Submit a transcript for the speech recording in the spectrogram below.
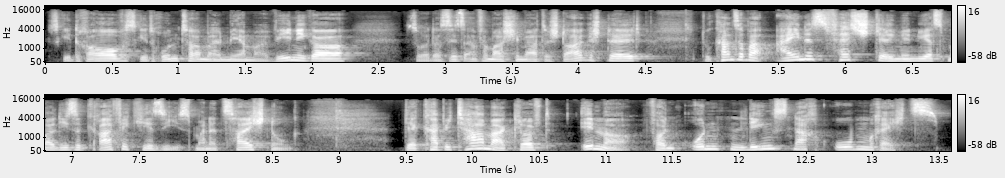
Es geht rauf, es geht runter, mal mehr, mal weniger. So, das ist jetzt einfach mal schematisch dargestellt. Du kannst aber eines feststellen, wenn du jetzt mal diese Grafik hier siehst, meine Zeichnung. Der Kapitalmarkt läuft immer von unten links nach oben rechts.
